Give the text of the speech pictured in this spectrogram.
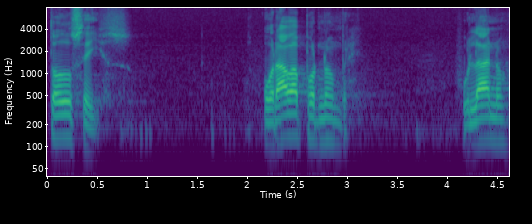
Todos ellos. Oraba por nombre. Fulano,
